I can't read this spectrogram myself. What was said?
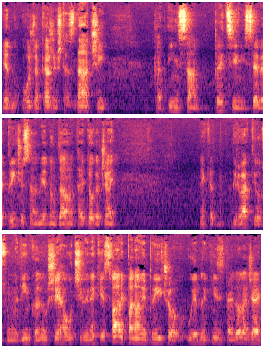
jedno, hoću da kažem šta znači kad insan precijeni sebe. Pričao sam vam jednom davno taj događaj, nekad birvaktilo smo u Medinku jednog šeha učili neke stvari, pa nam je pričao u jednoj knjizi taj događaj,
